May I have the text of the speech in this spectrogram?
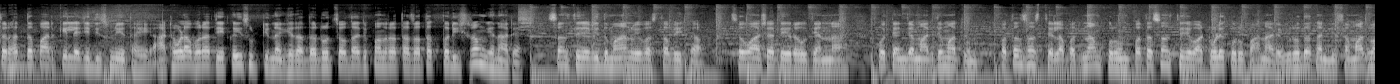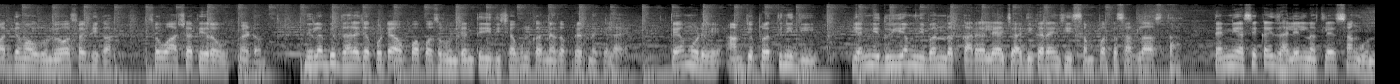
तर हद्द पार केल्याचे दिसून येत आहे. आठवडाभरात एकही सुट्टी न घेता दररोज चौदा ते पंधरा तास अथक परिश्रम घेणाऱ्या संस्थेच्या विद्यमान व्यवस्थापिका सौ आशा तेरव त्यांना व त्यांच्या माध्यमातून पतसंस्थेला बदनाम करून पतसंस्थेचे वाटोळे करू पाहणाऱ्या विरोधकांनी समाज माध्यमावरून व्यवस्थापिका सौ आशा तेरव मॅडम निलंबित झाल्याच्या खोट्या अफवा पसरून जनतेची दिशाभूल करण्याचा प्रयत्न केला आहे. त्यामुळे आमचे प्रतिनिधी यांनी दुय्यम निबंधक कार्यालयाच्या अधिकाऱ्यांशी संपर्क साधला असता त्यांनी असे काही झालेले नसल्याचे सांगून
